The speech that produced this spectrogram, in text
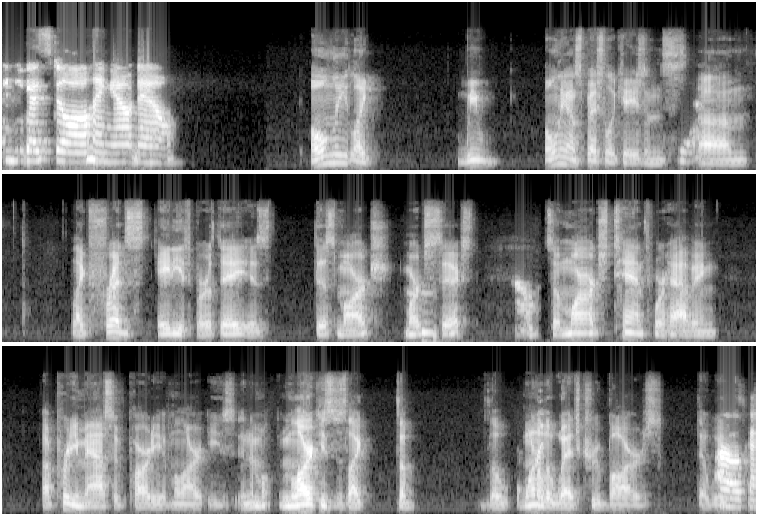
and you guys still all hang out now. only like we only on special occasions um like fred's 80th birthday is this march march Mhm. 6th Oh. so march 10th we're having a pretty massive party at malarkey's and the malarkey's is like the one of the wedge crew bars that we Oh, okay.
